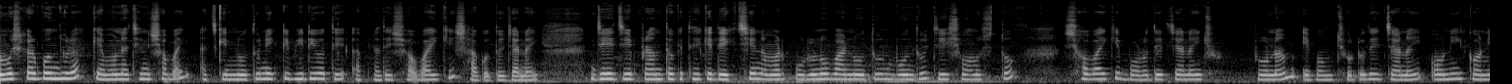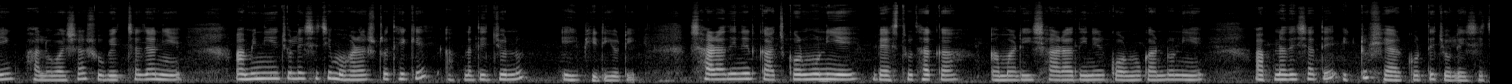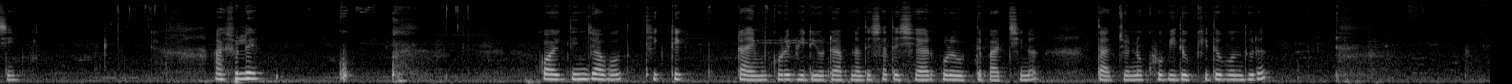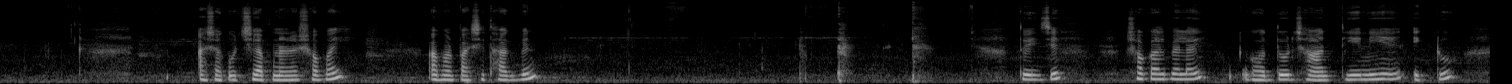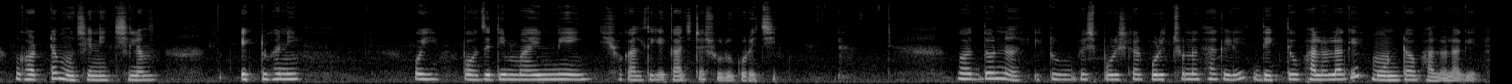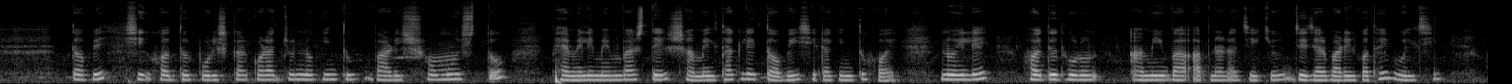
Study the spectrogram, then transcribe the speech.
নমস্কার বন্ধুরা, কেমন আছেন সবাই? আজকে নতুন একটি ভিডিওতে আপনাদের সবাইকে স্বাগত জানাই। যে যে প্রান্ত থেকে দেখছেন আমার পুরনো বা নতুন বন্ধু, যে সমস্ত সবাইকে বড়দের জানাই প্রণাম এবং ছোটদের জানাই অনেক অনেক ভালোবাসা, শুভেচ্ছা জানিয়ে আমি নিয়ে চলে এসেছি মহারাষ্ট্র থেকে আপনাদের জন্য এই ভিডিওটি। সারাদিনের কাজকর্ম নিয়ে, ব্যস্ত থাকা, আমার এই সারা দিনের কর্মকাণ্ড নিয়ে আপনাদের সাথে একটু শেয়ার করতে চলে এসেছি। আসলে কয়েকদিন যাবৎ ঠিক ঠিক টাইম করে ভিডিওটা আপনাদের সাথে শেয়ার করে উঠতে পারছি না। তার জন্য খুবই দুঃখিত বন্ধুরা। আশা করছি আপনারা সবাই আমার পাশে থাকবেন। তো এই যে সকালবেলায় ঘরদোর ঝাঁট দিয়ে নিয়ে একটু ঘরটা মুছে নিচ্ছিলাম। একটুখানি ওই পজিটিভ মাইন্ড নিয়েই সকাল থেকে কাজটা শুরু করেছি। ঘরদোর না একটু বেশ পরিষ্কার পরিচ্ছন্ন থাকলে দেখতেও ভালো লাগে, মনটাও ভালো লাগে। তবে সেই ঘরদোর পরিষ্কার করার জন্য কিন্তু বাড়ির সমস্ত ফ্যামিলি মেম্বার্সদের সামিল থাকলে তবেই সেটা কিন্তু হয়। নইলে হয়তো ধরুন আমি বা আপনারা যে কেউ, যে যার বাড়ির কথাই বলছি।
